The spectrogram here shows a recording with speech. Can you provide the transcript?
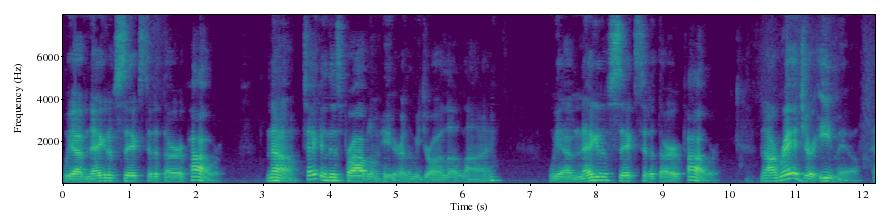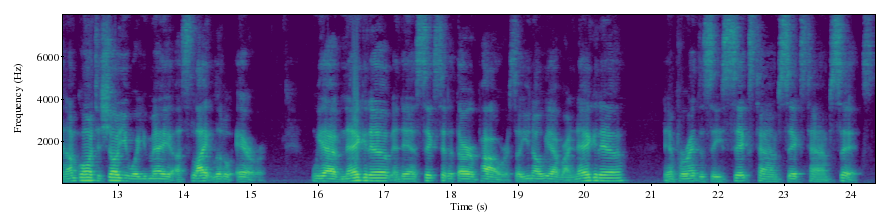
we have negative 6 to the third power. Now, taking this problem here, let me draw a little line. We have negative 6 to the third power. Now, I read your email, and I'm going to show you where you made a slight little error. We have negative and then 6 to the third power. So, you know, we have our negative, then parentheses 6 times 6 times 6.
